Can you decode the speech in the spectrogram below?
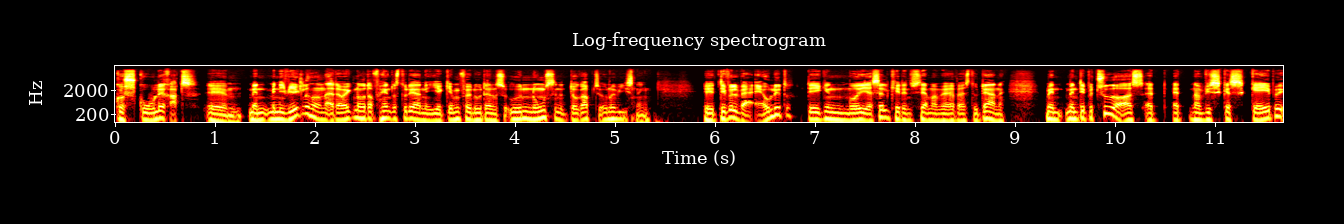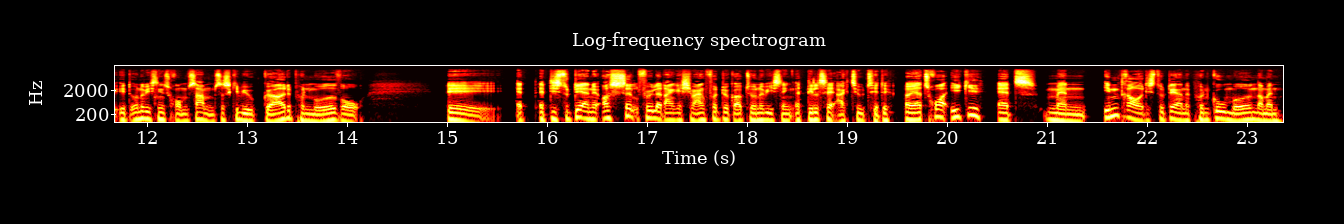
gå skoleret. Øh, men, men i virkeligheden er der jo ikke noget, der forhindrer studerende i at gennemføre en uddannelse, uden nogensinde at dukke op til undervisning. Øh, det vil være ærgerligt. Det er ikke en måde, jeg selv kan identificere mig med at være studerende. Men, men det betyder også, at, at når vi skal skabe et undervisningsrum sammen, så skal vi jo gøre det på en måde, hvor øh, at, at de studerende også selv føler et engagement for at dukke op til undervisning og deltage aktivt til det. Og jeg tror ikke, at man inddrager de studerende på en god måde, når man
